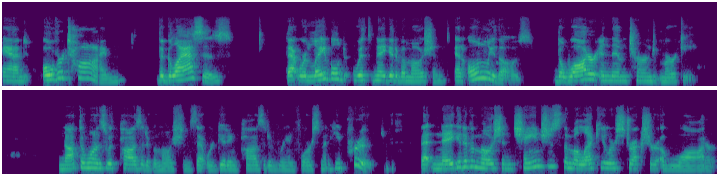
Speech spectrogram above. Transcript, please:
And over time, the glasses that were labeled with negative emotions, and only those, the water in them turned murky. Not the ones with positive emotions that were getting positive reinforcement. He proved that negative emotion changes the molecular structure of water.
